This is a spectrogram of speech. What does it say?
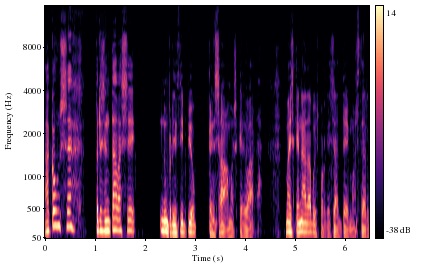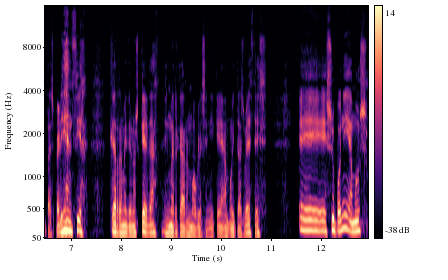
A cousa presentábase nun principio pensábamos que doada. Mais que nada, pois porque xa temos certa experiencia que remedio nos queda en mercar mobles en Ikea moitas veces. E supoñíamos,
